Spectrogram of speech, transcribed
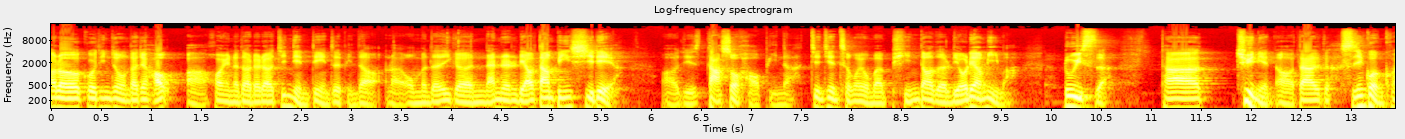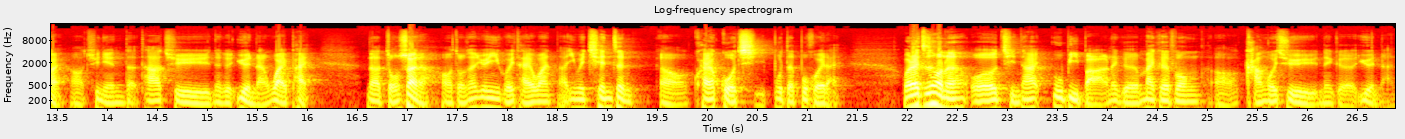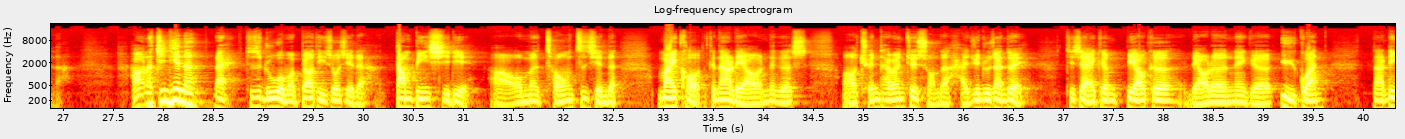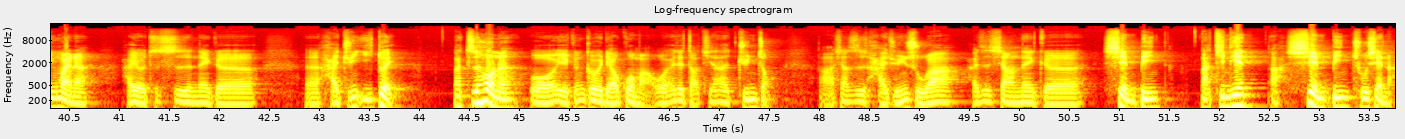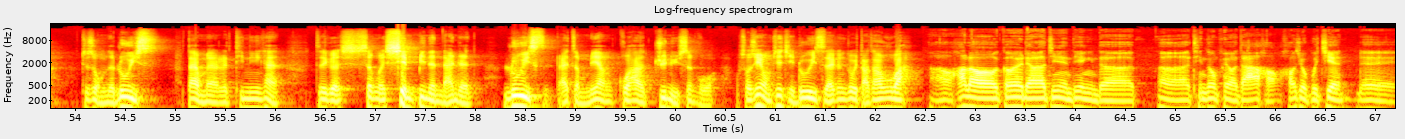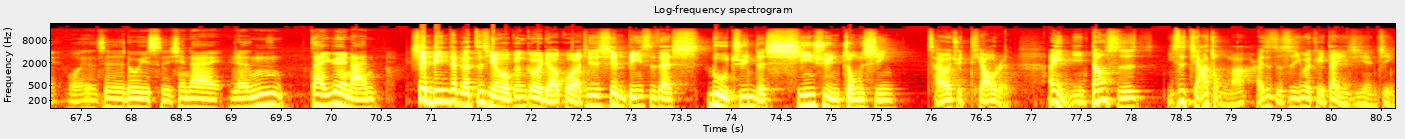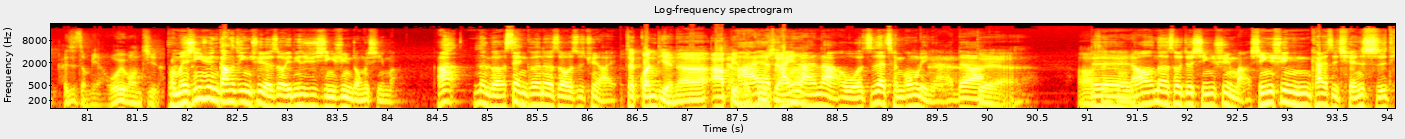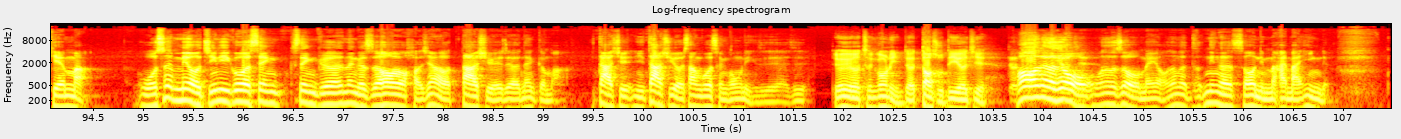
Hello，各位听众，大家好啊！欢迎来到聊聊经典电影这个频道。那我们的一个男人聊当兵系列啊，啊也是大受好评啊，渐渐成为我们频道的流量密码。路易斯啊，他去年哦，大家时间过很快啊，去年的他去那个越南外派，那总算啊，哦总算愿意回台湾啊，因为签证哦快要过期，不得不回来。回来之后呢，我请他务必把那个麦克风哦扛回去那个越南啊。好，那今天呢，来就是如我们标题所写的当兵系列。啊，我们从之前的 Michael 跟他聊那个哦，全台湾最爽的海军陆战队，接下来跟彪哥聊了那个预官，那另外呢，还有就是那个呃海军一队，那之后呢，我也跟各位聊过嘛，我还在找其他的军种。啊，像是海巡署啊，还是像那个宪兵，那今天啊宪兵出现了，就是我们的路易斯，带我们来听听看。这个身为宪兵的男人路易斯来怎么样过他的军旅生活？首先，我们先请路易斯来跟各位打招呼吧。好，Hello，各位聊聊经典电影的呃听众朋友，大家好，好久不见。对，我是路易斯，现在人在越南。宪兵这个之前我跟各位聊过了，其实宪兵是在陆军的新训中心才会去挑人。哎，你当时你是甲种吗？还是只是因为可以戴隐形眼镜，还是怎么样？我也忘记了。我们新训刚进去的时候，一定是去新训中心嘛。啊，那个宪哥那时候是去哪里？在关田啊，阿扁的故乡、啊哎、台南呐、啊，我是在成功岭啊，对啊，对啊，啊对，然后那时候就新训嘛，新训开始前十天嘛，我是没有经历过宪宪哥那个时候好像有大学的那个嘛，大学你大学有上过成功岭是不是？还是有有成功岭对，倒数第二届。哦，那个时候我我那个时候我没有，那个那个时候你们还蛮硬的。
